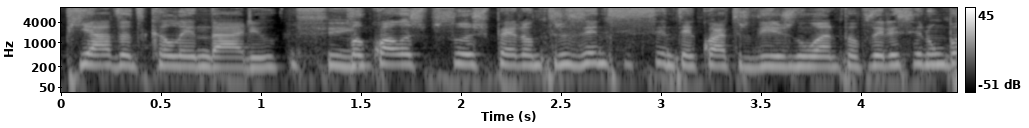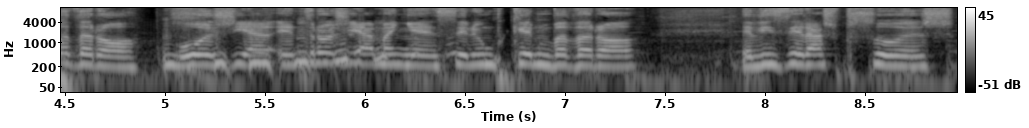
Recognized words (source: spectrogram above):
piada de calendário, Sim. pela qual as pessoas esperam 364 dias no ano para poderem ser um badaró. Hoje, a- entre hoje e amanhã, serem um pequeno badaró. A dizer às pessoas,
